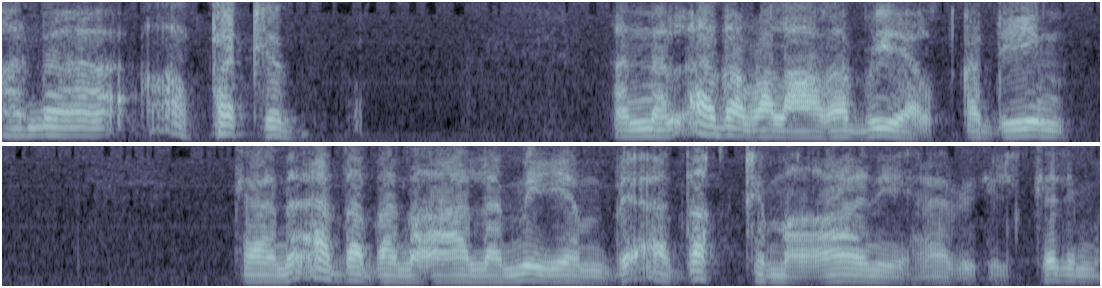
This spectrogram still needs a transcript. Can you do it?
أنا أعتقد أن الأدب العربي القديم كان أدبا عالميا بأدق معاني هذه الكلمة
